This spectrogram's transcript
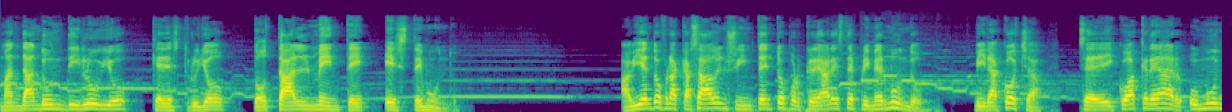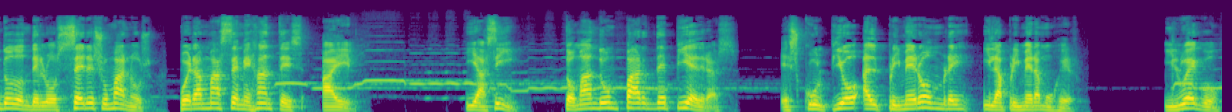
mandando un diluvio que destruyó totalmente este mundo. Habiendo fracasado en su intento por crear este primer mundo, Viracocha se dedicó a crear un mundo donde los seres humanos fueran más semejantes a él. Y así, tomando un par de piedras, esculpió al primer hombre y la primera mujer. Y luego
